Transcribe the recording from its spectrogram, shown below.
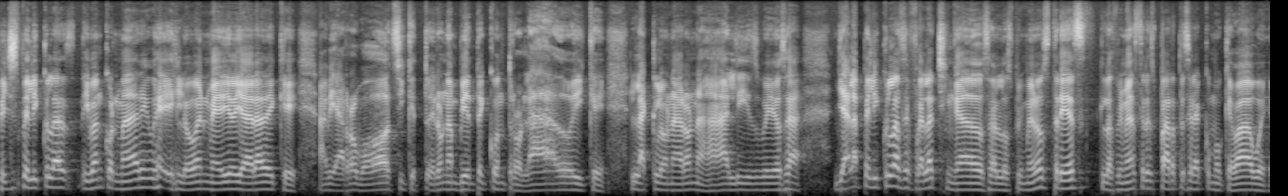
pinches películas iban con madre, güey. Y luego en medio ya era de que había robots y que era un ambiente controlado y que la clonaron a Alice, güey. O sea, ya la película se fue a la chingada. O sea, los primeros tres, las primeras tres partes era como que va, güey.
